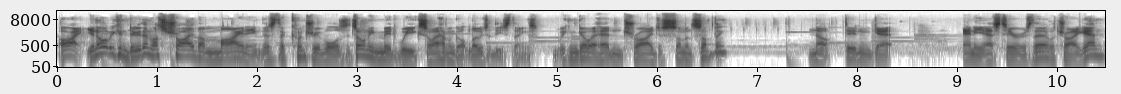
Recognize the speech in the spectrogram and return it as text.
All right, you know what we can do then? Let's try the mining. There's the Country of Ores. It's only midweek, so I haven't got loads of these things. We can go ahead and try just summon something. No, didn't get any S heroes there. We'll try again.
